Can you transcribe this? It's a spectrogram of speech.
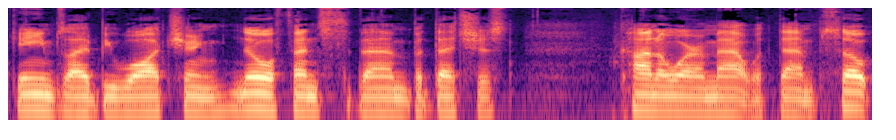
games I'd be watching. No offense to them, but that's just kind of where I'm at with them. So,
